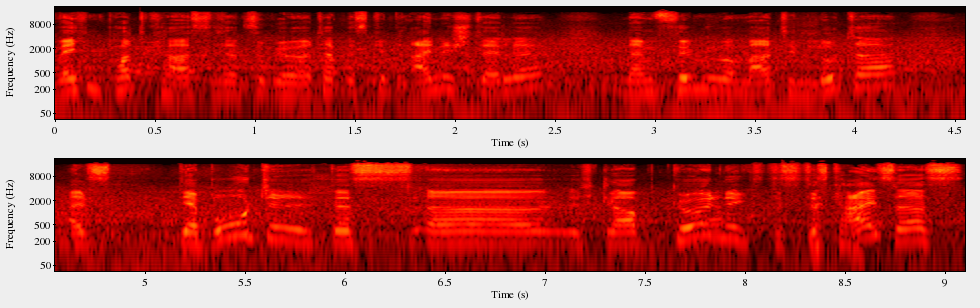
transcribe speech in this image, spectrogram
welchen Podcast ich dazu gehört habe. Es gibt eine Stelle in einem Film über Martin Luther, als der Bote des, äh, ich glaube, Königs, des, des Kaisers,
